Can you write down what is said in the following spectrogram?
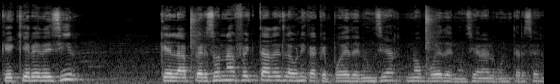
¿Qué quiere decir? Que la persona afectada es la única que puede denunciar, no puede denunciar a algún tercero.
